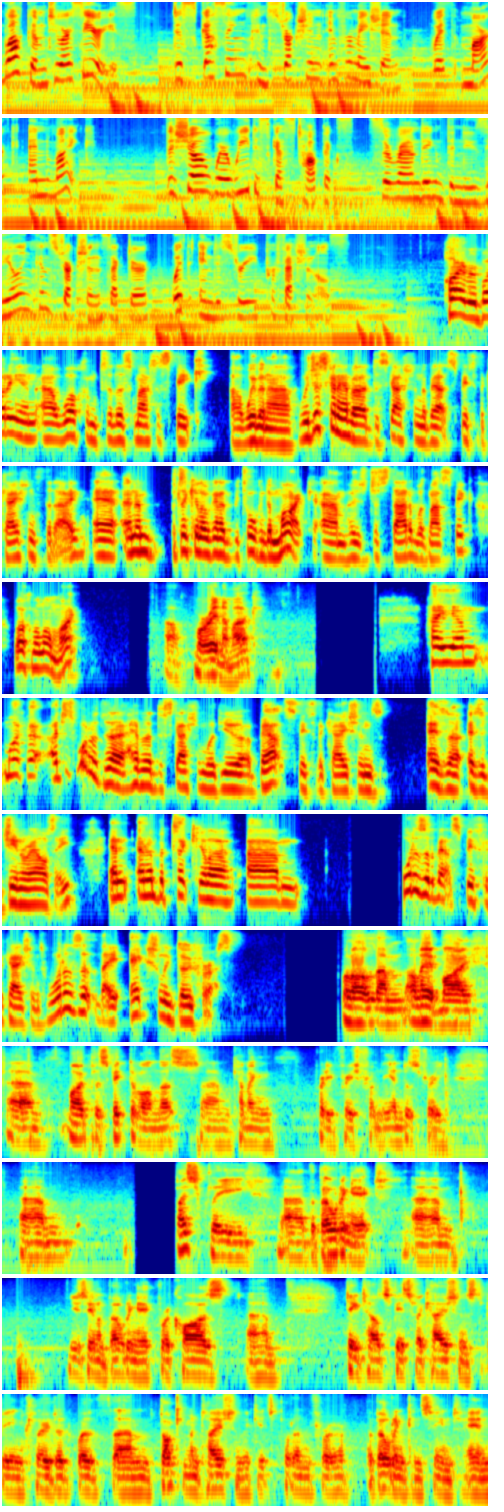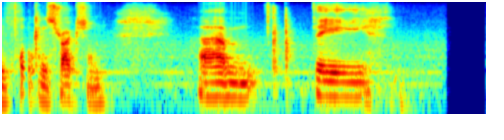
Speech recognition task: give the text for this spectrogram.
Welcome to our series, Discussing Construction Information with Mark and Mike, the show where we discuss topics surrounding the New Zealand construction sector with industry professionals. Hi, everybody, and uh, welcome to this Master Spec uh, webinar. We're just going to have a discussion about specifications today, and, and in particular, we're going to be talking to Mike, um, who's just started with Master Spec. Welcome along, Mike. Oh, Morena, Mark. Hey, um, Mike, I just wanted to have a discussion with you about specifications as a as a generality, and and in particular, um, what is it about specifications? What is it they actually do for us? Well, I'll um, I'll add my um, my perspective on this, um, coming pretty fresh from the industry. Um, basically, uh, the Building Act, um, New Zealand Building Act, requires detailed specifications to be included with um, documentation that gets put in for a, building consent and for construction. Um, the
